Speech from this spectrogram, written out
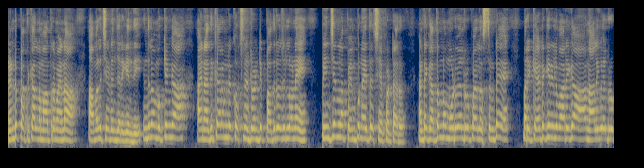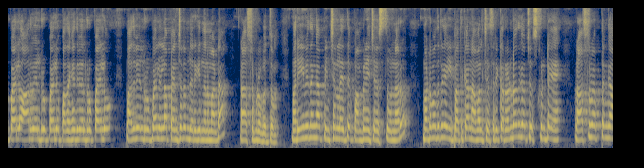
రెండు పథకాలను మాత్రం అమలు చేయడం జరిగింది. ఇందులో ముఖ్యంగా ఆయన అధికారంలోకి వచ్చినటువంటి పది రోజుల్లోనే పింఛన్ల పెంపునైతే చేపట్టారు. అంటే గతంలో మూడు వేల రూపాయలు వస్తుంటే మరి కేటగిరీల వారీగా నాలుగు వేల రూపాయలు ఆరు వేల రూపాయలు పదహైదు వేల రూపాయలు పదివేల రూపాయలు ఇలా పెంచడం జరిగిందనమాట రాష్ట్ర ప్రభుత్వం. మరి ఈ విధంగా పింఛన్లు అయితే పంపిణీ చేస్తూ ఉన్నారు. మొట్టమొదటిగా ఈ పథకాన్ని అమలు చేశారు. ఇక రెండవదిగా చూసుకుంటే రాష్ట్ర వ్యాప్తంగా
